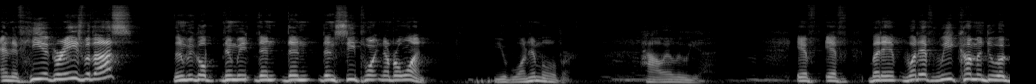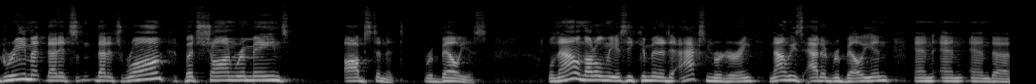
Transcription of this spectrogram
and if he agrees with us, then we go, then we then then then see point number one. You've won him over. Hallelujah. If if but if what if we come into agreement that it's that it's wrong, but Sean remains obstinate, rebellious? Well, now not only is he committed to axe murdering, now he's added rebellion and and and uh,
